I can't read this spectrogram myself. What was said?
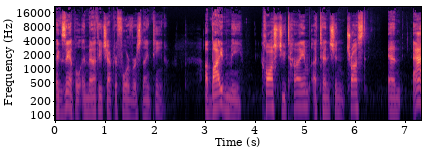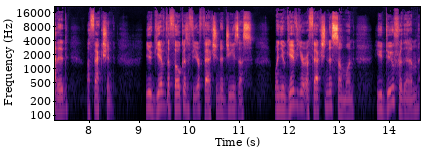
example in Matthew chapter 4 verse 19. Abide in me cost you time, attention, trust, and added affection. You give the focus of your affection to Jesus. When you give your affection to someone, you do for them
